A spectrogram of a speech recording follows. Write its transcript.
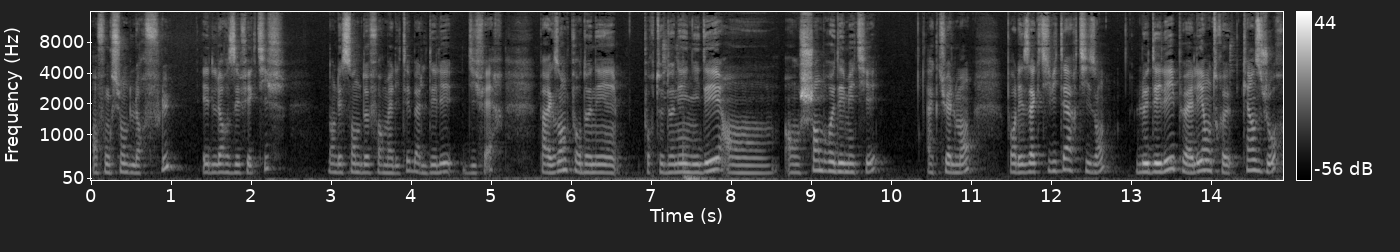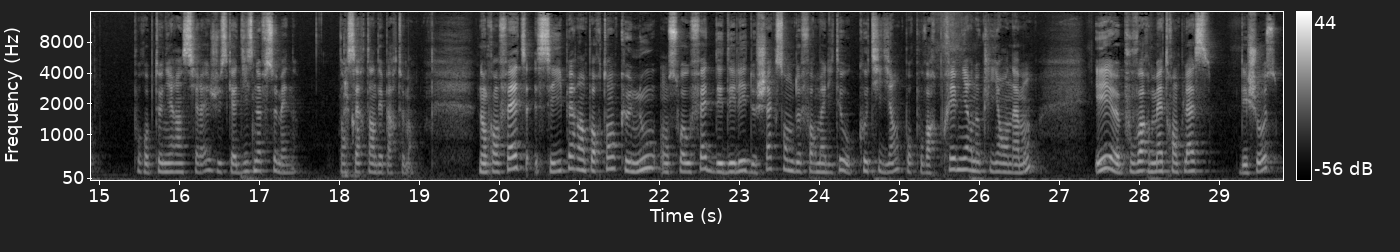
en fonction de leur flux et de leurs effectifs, dans les centres de formalité, bah, le délai diffère. Par exemple, pour, donner, pour te donner une idée, en, en chambre des métiers, actuellement, pour les activités artisans, le délai peut aller entre 15 jours pour obtenir un siret jusqu'à 19 semaines dans certains départements. Donc en fait, c'est hyper important que nous, on soit au fait des délais de chaque centre de formalité au quotidien pour pouvoir prévenir nos clients en amont et euh, pouvoir mettre en place des choses.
